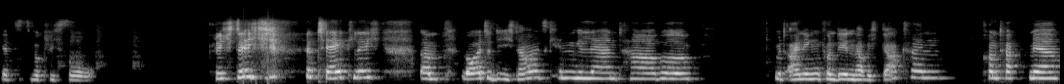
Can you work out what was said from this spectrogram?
jetzt wirklich so richtig täglich. Ähm, Leute, die ich damals kennengelernt habe, mit einigen von denen habe ich gar keinen Kontakt mehr.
